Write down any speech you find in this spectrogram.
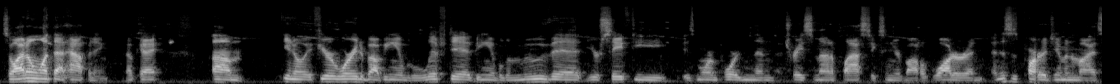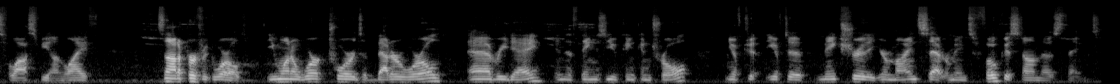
So I don't want that happening. Okay. Um, you know, if you're worried about being able to lift it, being able to move it, your safety is more important than a trace amount of plastics in your bottled water. And, and this is part of Jim and my philosophy on life. It's not a perfect world. You want to work towards a better world every day in the things you can control. You have to you have to make sure that your mindset remains focused on those things.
